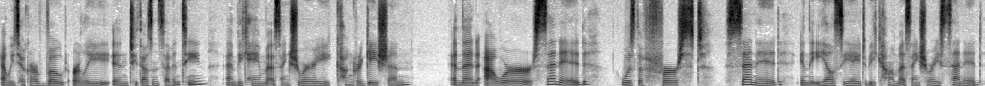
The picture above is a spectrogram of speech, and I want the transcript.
and we took our vote early in 2017 and became a sanctuary congregation. And then our synod was the first synod in the ELCA to become a sanctuary synod.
